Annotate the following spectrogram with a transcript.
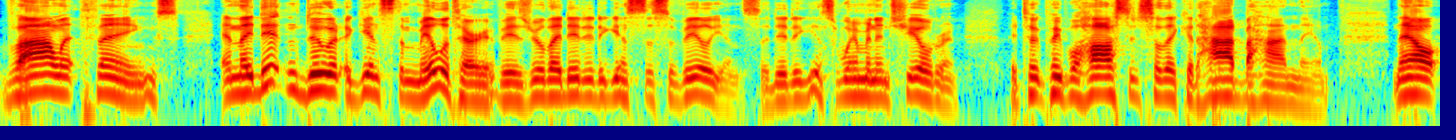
violent things. And they didn't do it against the military of Israel, they did it against the civilians. They did it against women and children. They took people hostage so they could hide behind them. Now,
